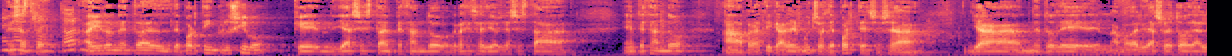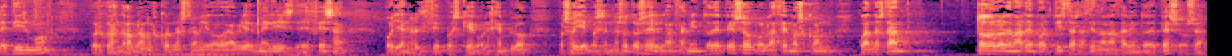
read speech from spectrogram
en nuestro entorno. Ahí es donde entra el deporte inclusivo, que ya se está empezando, gracias a Dios, ya se está empezando a practicar en muchos deportes. O sea, ya dentro de la modalidad, sobre todo de atletismo, pues cuando hablamos con nuestro amigo Gabriel Melis de FESA, pues ya nos dice pues que, por ejemplo, pues oye, pues nosotros el lanzamiento de peso pues lo hacemos con cuando están todos los demás deportistas haciendo lanzamiento de peso, o sea,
